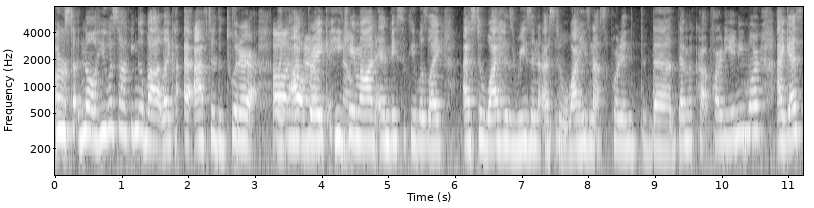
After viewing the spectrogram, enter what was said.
He Or- was ta- no, he was talking about like after the Twitter Oh, like no, no, no. outbreak. He No. came on and basically was like as to why his reason as Mm-hmm. to why he's not supporting the, the Democrat Party anymore. I guess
